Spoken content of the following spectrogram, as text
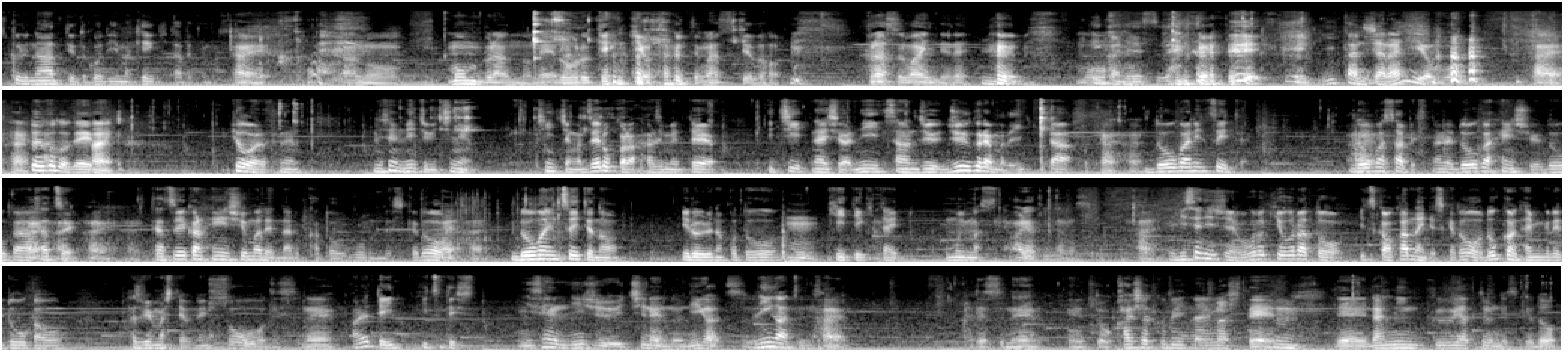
来るなっていうところで今ケーキ食べてます、はい。あのモンブランのねロールケーキを食べてますけど プラスワインでね、もう。いい感じです。いい感じじゃないよもう。はいはい。ということではい。今日はですね2021年しんちゃんがゼロから始めて1ないしは23010ぐらいまでいった動画についてはい動画サービス、あるいは動画編集動画撮影、撮影から編集までになるかと思うんですけど、はいはい。はい動画についてのいろいろなことをうん聞いていきたいと思います、ありがとうございます。はい。2020年僕の記憶だといつかわかんないんですけどどっかのタイミングで動画を始めましたよね。そうですね。あれっていいつです？2021年の2月2月ですか？はい。ですね。えっ、と会社クビになりまして、うん。でランニングやってるんですけど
